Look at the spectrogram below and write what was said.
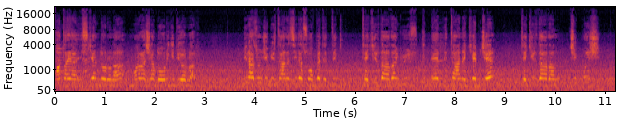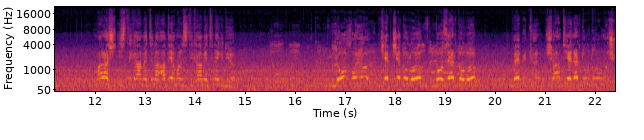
Hatay'a, İskenderun'a, Maraş'a doğru gidiyorlar. Biraz önce bir tanesiyle sohbet ettik. Tekirdağ'dan 150 tane kepçe Tekirdağ'dan çıkmış Maraş istikametine, Adıyaman istikametine gidiyor. Yol boyu kepçe dolu, dozer dolu ve bütün şantiyeler durdurulmuş.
